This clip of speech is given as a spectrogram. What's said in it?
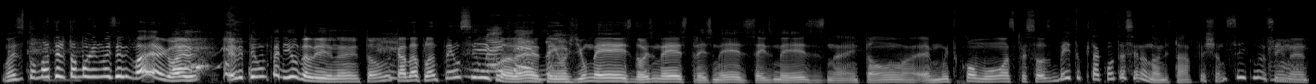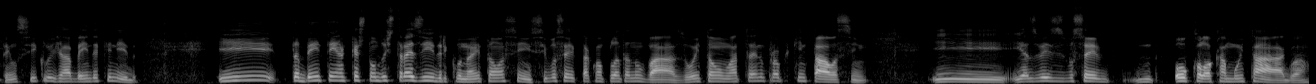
mas o tomate ele tá morrendo, mas ele vai agora. É. Ele tem um período ali, né? Então cada planta tem um ciclo, né? Tem uns de um mês, dois meses, três meses, seis meses, né? Então é muito comum as pessoas, bem, o que está acontecendo? Não, ele está fechando ciclo, assim, né? é. né? Tem um ciclo já bem definido. E também tem a questão do estresse hídrico, né? Então, assim, se você está com a planta no vaso, ou então até no próprio quintal, assim, e, e às vezes você ou colocar muita água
